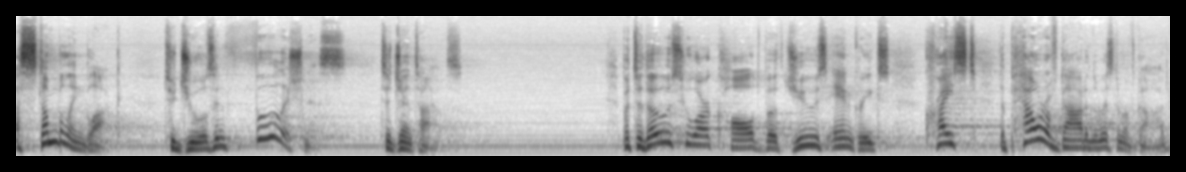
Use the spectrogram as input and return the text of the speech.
a stumbling block to Jews and foolishness to Gentiles. But to those who are called, both Jews and Greeks, Christ, the power of God and the wisdom of God.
